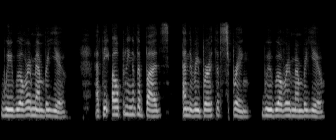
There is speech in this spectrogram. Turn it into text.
we will remember you. At the opening of the buds and the rebirth of spring, we will remember you.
